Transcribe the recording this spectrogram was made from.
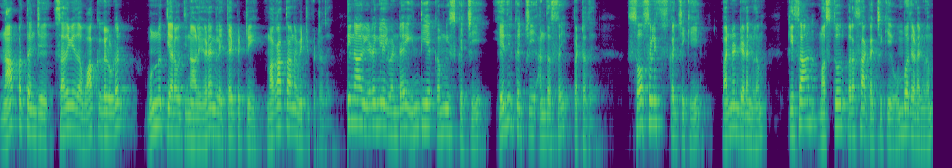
நாற்பத்தஞ்சு சதவீத வாக்குகளுடன் முன்னூற்றி அறுபத்தி நாலு இடங்களை கைப்பற்றி மகாத்தான வெற்றி பெற்றது. பதினாறு இடங்களில் வென்ற இந்திய கம்யூனிஸ்ட் கட்சி எதிர்கட்சி அந்தஸ்தை பெற்றது. சோசலிஸ்ட் கட்சிக்கு பன்னெண்டு இடங்களும் கிசான் மஸ்தூர் பிரசா கட்சிக்கு ஒன்பது இடங்களும்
